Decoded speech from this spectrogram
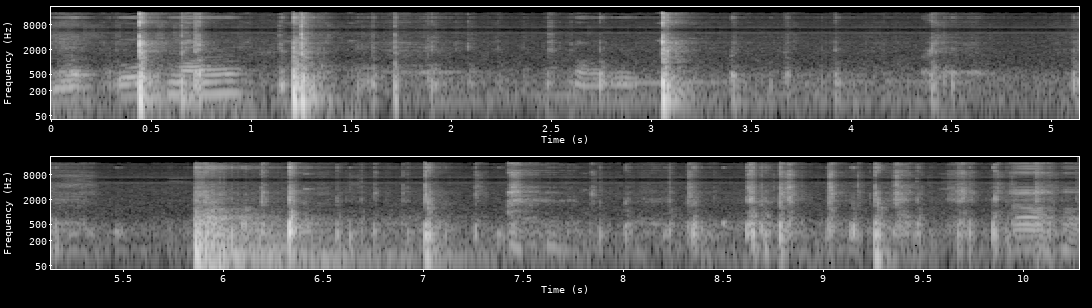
No school tomorrow? Uh-huh.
